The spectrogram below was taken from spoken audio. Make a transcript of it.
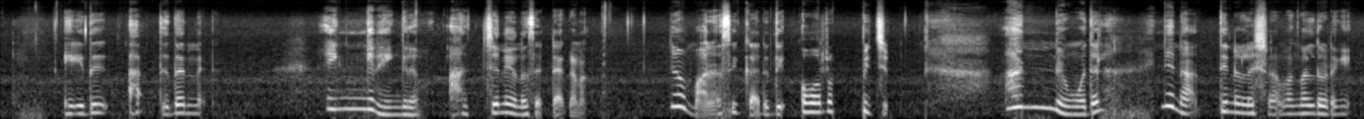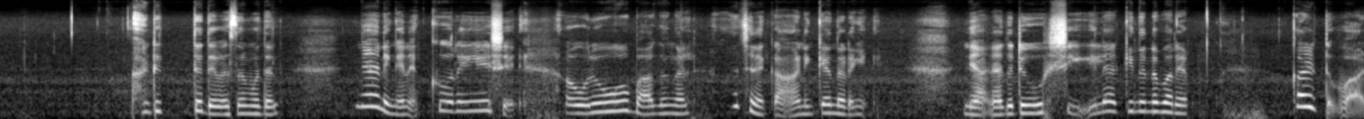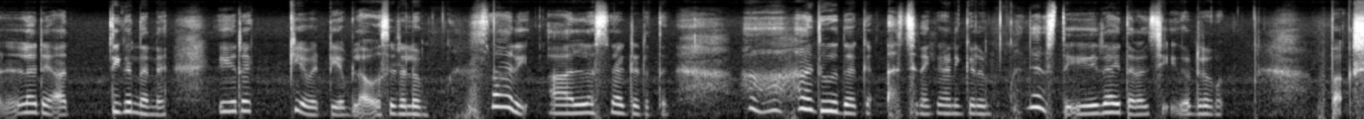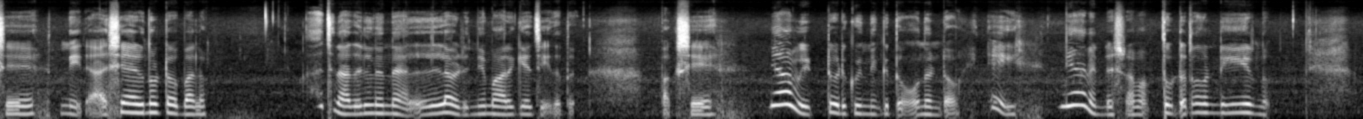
ഇത് അത് തന്നെ. എങ്ങനെയെങ്കിലും അച്ഛനെ ഒന്ന് സെറ്റാക്കണം ഞാൻ മനസ്സിൽ കരുതി ഉറപ്പിച്ചു. അന്ന് മുതൽ ഞാൻ അതിനുള്ള ശ്രമങ്ങൾ തുടങ്ങി. അടുത്ത ദിവസം മുതൽ ഞാനിങ്ങനെ കുറേശ്ശെ ഓരോ ഭാഗങ്ങൾ അച്ഛനെ കാണിക്കാൻ തുടങ്ങി. ഞാനതൊരു ശീലമാക്കി തന്നെ പറയാം. കഴുത്ത് വളരെ അധികം തന്നെ ഇറക്കി വെട്ടിയ ബ്ലൗസ് ഇടലും സാരി അലസായിട്ടെടുത്ത് അതും ഇതൊക്കെ അച്ഛനെ കാണിക്കലും. ഞാൻ സ്ഥിരമായി തന്നെ ചെയ്തുകൊണ്ടിരുന്നു. പക്ഷേ നിരാശയായിരുന്നു കേട്ടോ ബലം അച്ഛൻ അതിൽ നിന്ന് എല്ലാം ഒഴിഞ്ഞു മാറുകയാണ് ചെയ്തത്. പക്ഷേ ഞാൻ വിട്ടുകൊടുക്കും എനിക്ക് തോന്നുന്നുണ്ടോ? ഏയ് ഞാൻ എന്റെ ശ്രമം തുടർന്നുകൊണ്ടേയിരുന്നു.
